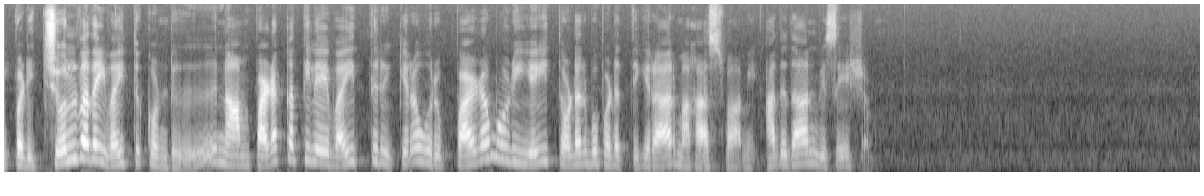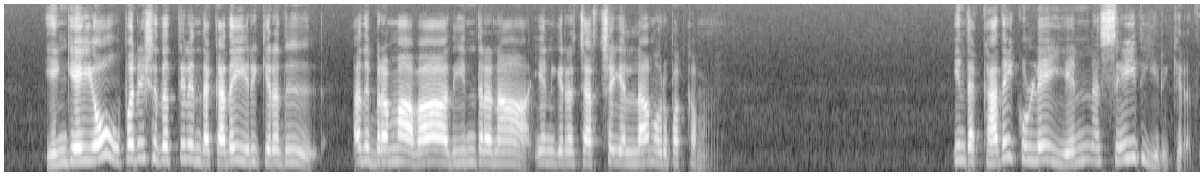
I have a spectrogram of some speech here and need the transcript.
இப்படி சொல்வதை வைத்துக்கொண்டு நாம் பழக்கத்திலே வைத்திருக்கிற ஒரு பழமொழியை தொடர்பு படுத்துகிறார் மகாஸ்வாமி. அதுதான் விசேஷம். எங்கேயோ உபனிஷதத்தில் இந்த கதை இருக்கிறது. அது பிரம்மாவா அது இந்திரனா என்கிற சர்ச்சையெல்லாம் ஒரு பக்கம். இந்த கதைக்குள்ளே என்ன செய்தி இருக்கிறது?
